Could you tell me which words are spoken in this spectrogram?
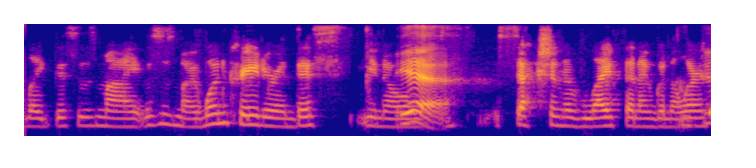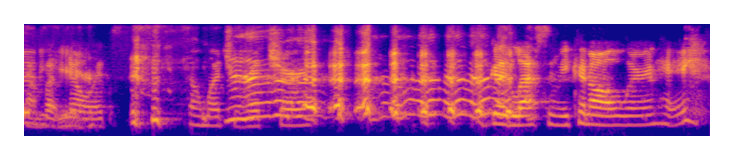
like this is my this is my one creator in this, you know, Yeah. section of life that I'm going to learn from. But no, it's so much richer. A good lesson we can all learn. Hey,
